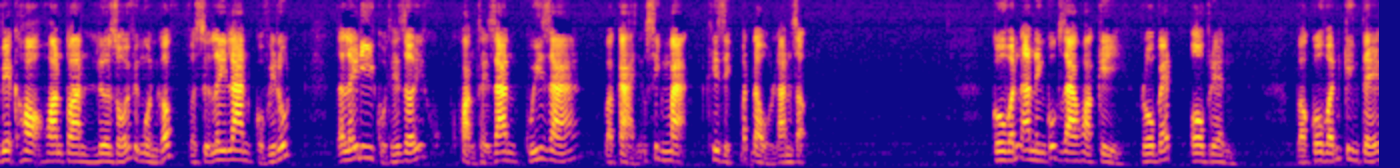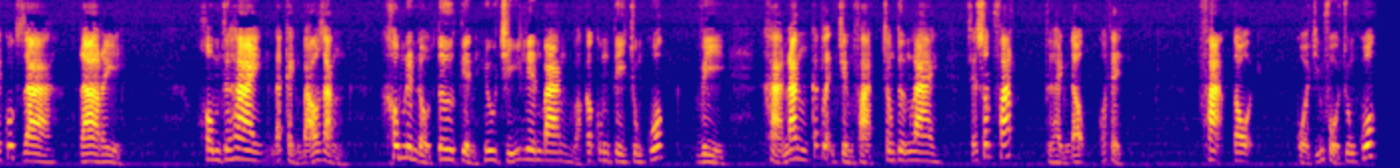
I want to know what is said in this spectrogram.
việc họ hoàn toàn lừa dối về nguồn gốc và sự lây lan của virus đã lấy đi của thế giới khoảng thời gian quý giá và cả những sinh mạng khi dịch bắt đầu lan rộng. Cố vấn an ninh quốc gia Hoa Kỳ Robert O'Brien và Cố vấn Kinh tế Quốc gia Larry hôm thứ Hai đã cảnh báo rằng không nên đầu tư tiền hưu trí liên bang vào các công ty Trung Quốc vì khả năng các lệnh trừng phạt trong tương lai sẽ xuất phát từ hành động có thể phạm tội của chính phủ Trung Quốc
